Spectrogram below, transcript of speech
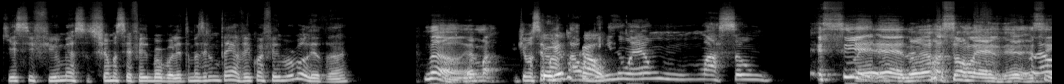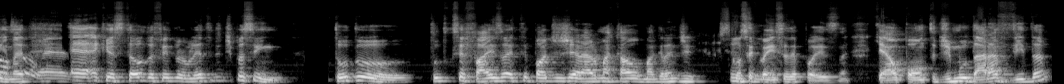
que esse filme é- chama-se Efeito Borboleta, mas ele não tem a ver com Efeito Borboleta, né? Não, é, ma- Porque você Teoria matar alguém não é um- uma ação. é sim, Leve, é, né? não é uma ação leve, é, não é sim, uma mas leve. é, é questão do efeito borboleta de tipo assim, tudo, tudo que você faz vai ter, pode gerar uma, uma grande Sim, consequência depois, né? Que é ao ponto de mudar a vida,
